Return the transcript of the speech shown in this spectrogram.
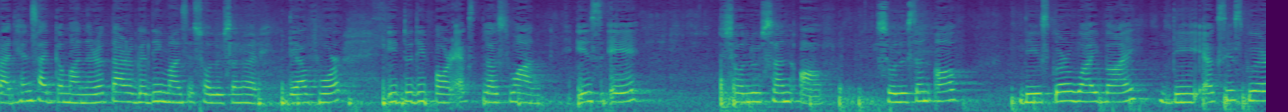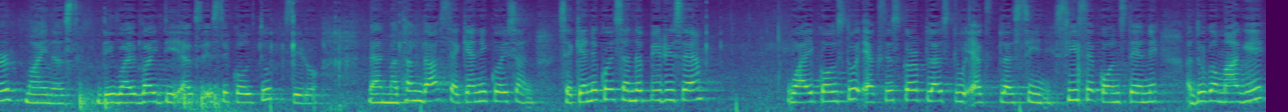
राइट हैंड साइड का मानरक तारगदी मा से सॉल्यूशन होरे therefore e to the power x plus 1 is a solution of solution of d square y by dx square minus dy by dx is equal to 0 then mathang da second equation. Second equation da piri se y equals to x square plus 2x plus c. Ni c se constant. ni aduga magi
